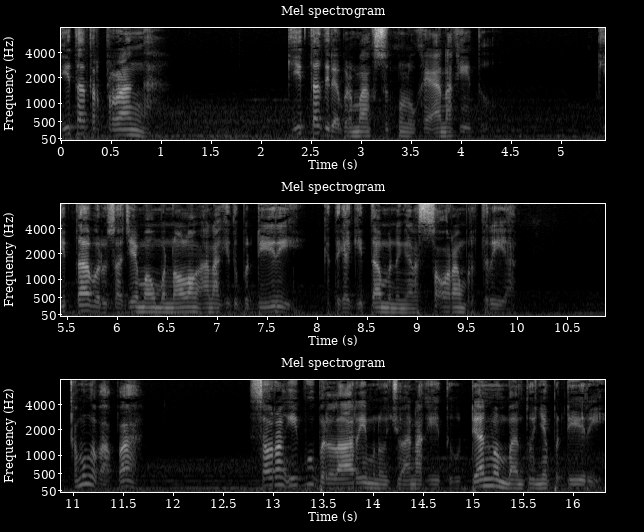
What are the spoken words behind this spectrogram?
kita terperangah. Kita tidak bermaksud melukai anak itu. Kita baru saja mau menolong anak itu berdiri ketika kita mendengar seorang berteriak. Kamu gak apa-apa? Seorang ibu berlari menuju anak itu dan membantunya berdiri.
